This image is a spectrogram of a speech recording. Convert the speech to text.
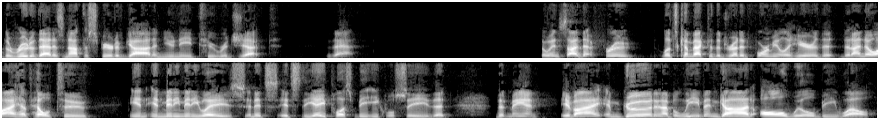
the root of that is not the Spirit of God, and you need to reject that. So inside that fruit, let's come back to the dreaded formula here that, that I know I have held to in, in many, many ways. And it's, it's the A plus B equals C that, that, man, if I am good and I believe in God, all will be well.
